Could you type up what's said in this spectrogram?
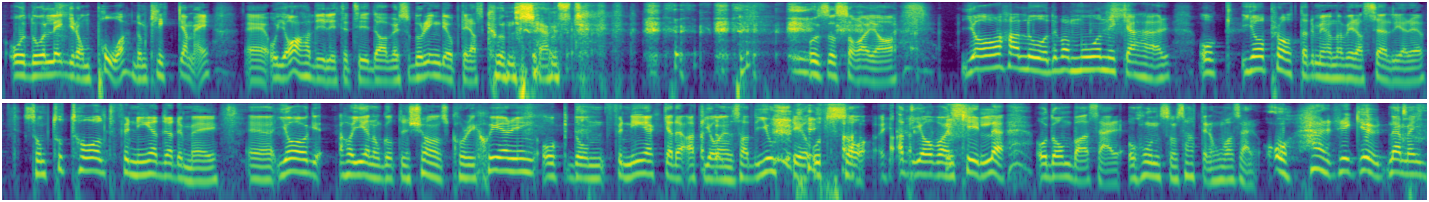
Och då lägger de på, de klickar mig. Eh, och jag hade ju lite tid över så då ringde jag upp deras kundtjänst. och så sa jag, Ja, hallå, det var Monica här och jag pratade med en av era säljare som totalt förnedrade mig. Eh, jag har genomgått en könskorrigering och de förnekade att jag ens hade gjort det och sa att jag var en kille. Och de bara så här, och hon som satt där, hon var så här, åh herregud, nej men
